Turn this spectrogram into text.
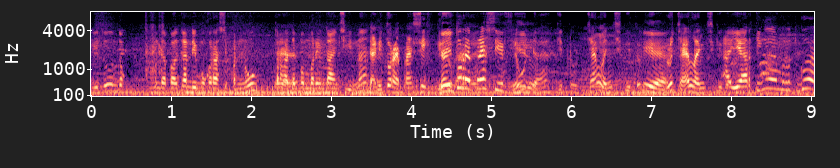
gitu untuk mendapatkan demokrasi penuh terhadap Iya. pemerintahan Cina. Dan itu represif gitu Dan itu kan. represif, ya gitu. udah gitu. Challenge gitu. Iya. lu challenge gitu. Ah, ya artinya menurut gua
